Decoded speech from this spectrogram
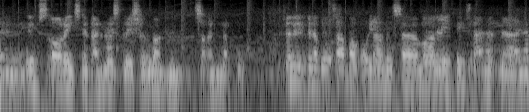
eh, yung storage and administration nun sa kanila po. Actually, pinag-uusapan po namin sa mga meetings namin na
